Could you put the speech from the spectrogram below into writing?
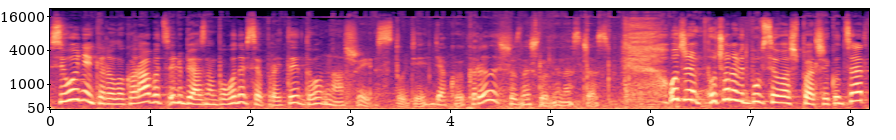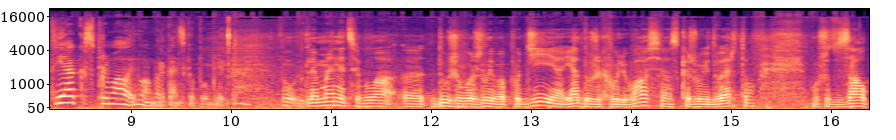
Сьогодні Кирило Карабець люб'язно погодився прийти до нашої студії. Дякую, Кириле, що знайшли для нас час. Отже, учора відбувся ваш перший концерт. Як сприймала його американська публіка? Ну, для мене це була е, дуже важлива подія. Я дуже хвилювався, скажу відверто. Тому що зал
